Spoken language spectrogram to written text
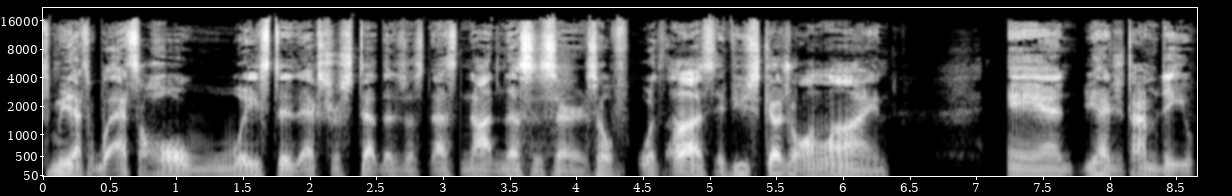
To me, that's a, that's a whole wasted extra step. That's just that's not necessary. So with us, if you schedule online and you had your time and date you,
